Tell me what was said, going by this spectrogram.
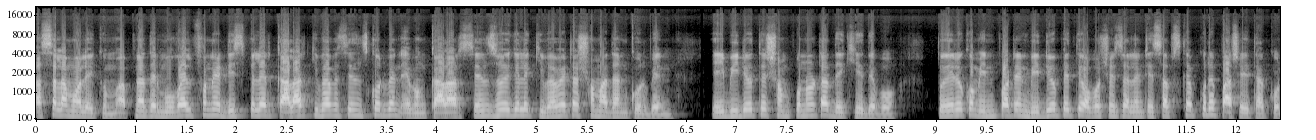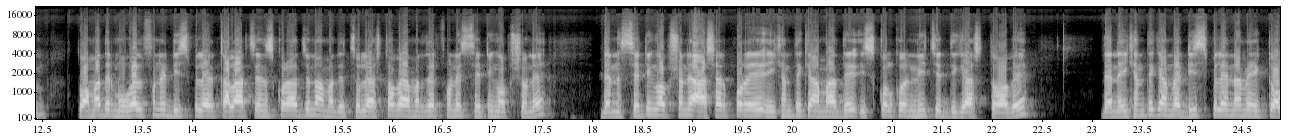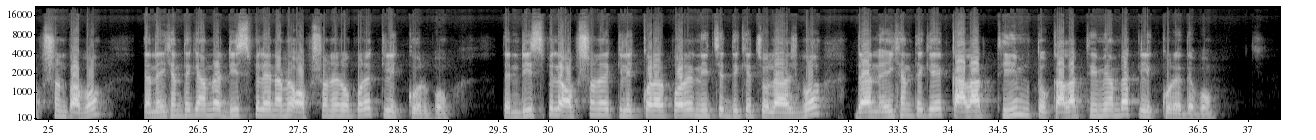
আসসালামু আলাইকুম। আপনাদের মোবাইল ফোনের ডিসপ্লের কালার কীভাবে চেঞ্জ করবেন এবং কালার চেঞ্জ হয়ে গেলে কীভাবে এটা সমাধান করবেন, এই ভিডিওতে সম্পূর্ণটা দেখিয়ে দেব। তো এরকম ইম্পর্টেন্ট ভিডিও পেতে অবশ্যই চ্যানেলটি সাবস্ক্রাইব করে পাশেই থাকুন। তো আমাদের মোবাইল ফোনের ডিসপ্লের কালার চেঞ্জ করার জন্য আমাদের চলে আসতে হবে আমাদের ফোনের সেটিং অপশনে দেন সেটিং অপশনে আসার পরে এইখান থেকে আমাদের স্ক্রল করে নিচের দিকে আসতে হবে। দেন এইখান থেকে আমরা ডিসপ্লে নামে একটু অপশন পাবো। দেন এইখান থেকে আমরা ডিসপ্লে নামে অপশনের উপরে ক্লিক করব। দেন ডিসপ্লে অপশনে ক্লিক করার পরে নিচের দিকে চলে আসব। দেন এইখান থেকে কালার থিম তো কালার থিমে আমরা ক্লিক করে দেব।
